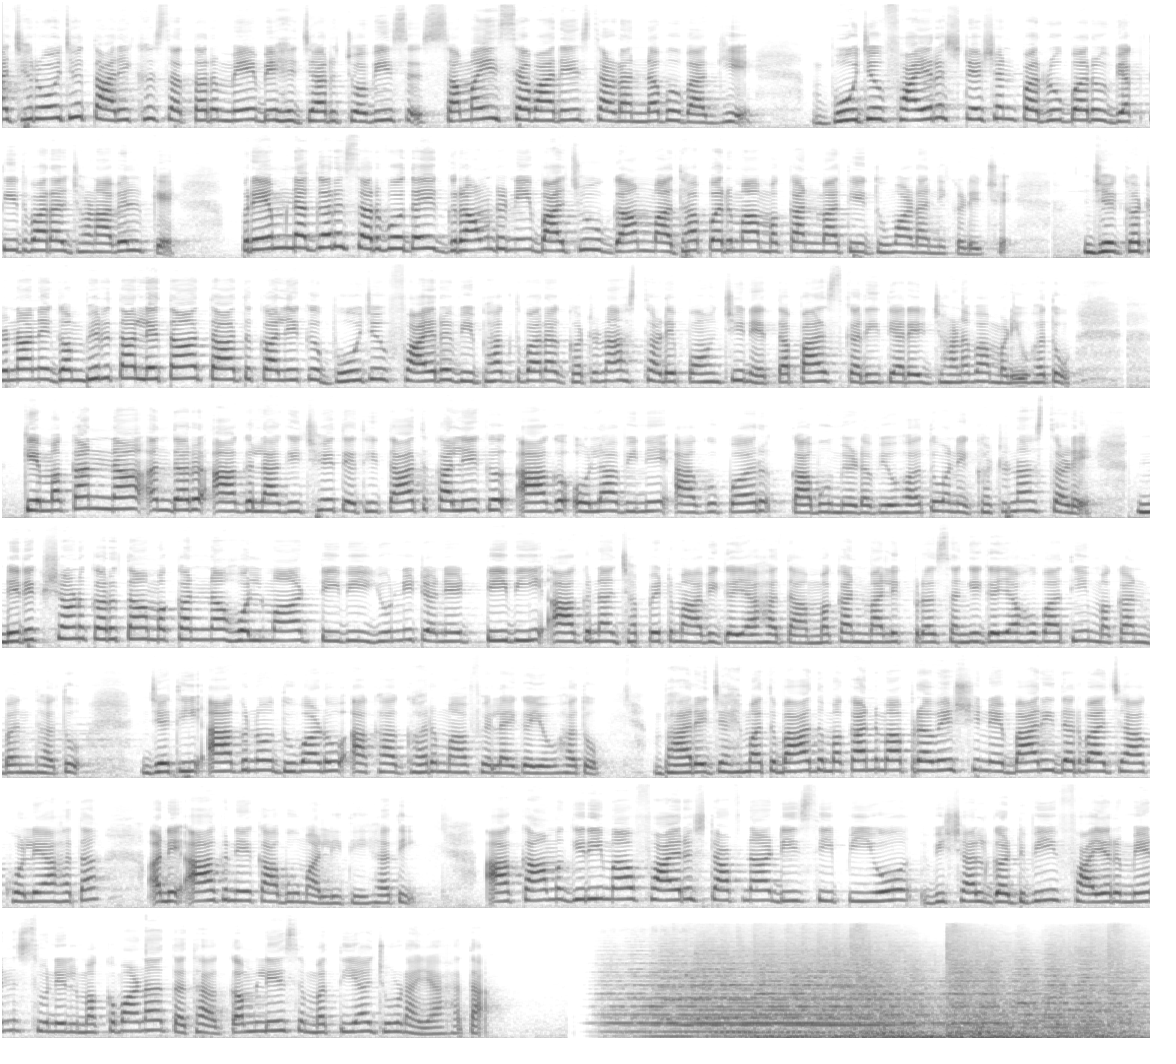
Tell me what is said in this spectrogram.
આજરોજ તારીખ સત્તર મે બે હજાર ચોવીસ સમય સવારે સાડા નવ વાગ્યે ભુજ ફાયર સ્ટેશન પર રૂબરૂ વ્યક્તિ દ્વારા જણાવેલ કે પ્રેમનગર સર્વોદય ગ્રાઉન્ડની બાજુ ગામ માધાપરમાં મકાનમાંથી ધુમાડા નીકળે છે. જે ઘટનાને ગંભીરતા લેતા તાત્કાલિક ભુજ ફાયર વિભાગ દ્વારા ઘટના સ્થળે પહોંચીને તપાસ કરી ત્યારે જાણવા મળ્યું હતું કે મકાનના અંદર આગ લાગી છે, તેથી તાત્કાલિક આગ ઓલાવીને આગ ઉપર કાબુ મેળવ્યો હતો અને ઘટના સ્થળે નિરીક્ષણ કરતા મકાનના હોલમાં ટીવી યુનિટ અને ટીવી આગના ઝપેટમાં આવી ગયા હતા. મકાન માલિક પ્રસંગી ગયા હોવાથી મકાન બંધ હતું, જેથી આગનો ધુવાડો આખા ઘરમાં ફેલાઈ ગયો હતો. ભારે જહેમત બાદ મકાનમાં પ્રવેશીને બારી દરવાજા ખોલ્યા હતા અને આગને કાબૂમાં લીધી હતી. આ કામગીરીમાં ફાયર સ્ટાફના ડીસીપીઓ વિશાલ ગઢવી ફાયરમેન સુનિલ મકવાણા તથા કમલેશ મતિયા જોડાયા હતા.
